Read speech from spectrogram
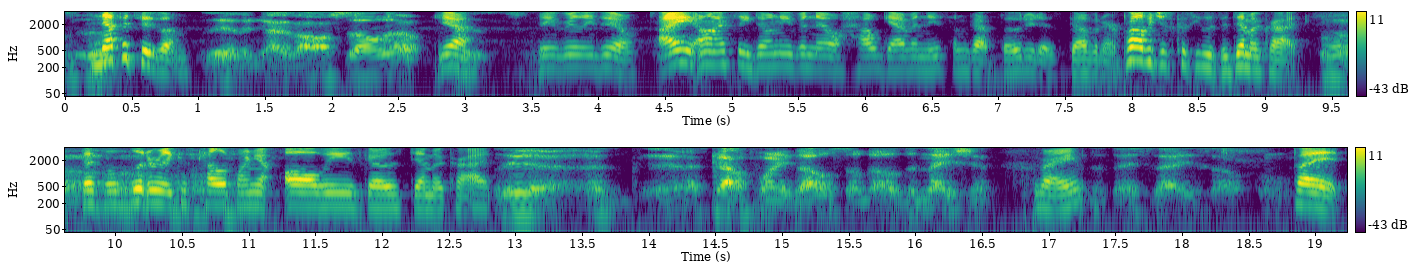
Nepotism. Yeah, they got it all sold up. Yeah. They really do. I honestly don't even know how Gavin Newsom got voted as governor. Probably just because he was a Democrat. That's literally because California always goes Democrat, Yeah, that's, yeah, that's California goes, so goes the nation. right? They say so. but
